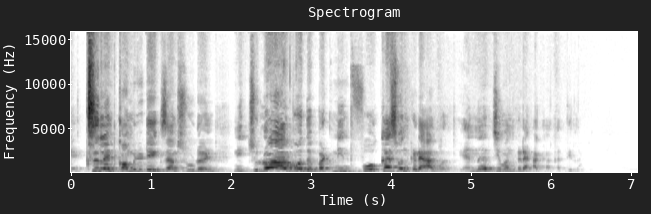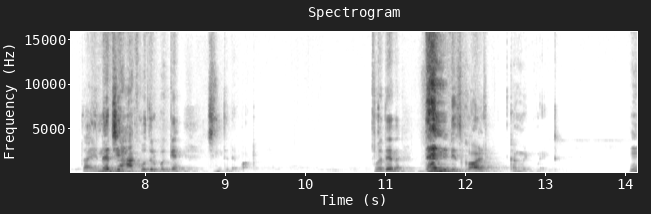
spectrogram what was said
excellent competitive exam student ನೀ ಚಲೋ ಆಗ್ಬೋದು ಬಟ್ ನಿನ್ ಫೋಕಸ್ ಒಂದು ಕಡೆ ಆಗೋದು ಎನರ್ಜಿ ಒಂದು ಕಡೆ ಹಾಕಾಕತ್ತಿಲ್ಲ. ಆ ಎನರ್ಜಿ ಹಾಕೋದ್ರ ಬಗ್ಗೆ ಚಿಂತನೆ ಮಾಡು. ಗೊತ್ತೇನ then it is called commitment ಹ್ಞೂ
